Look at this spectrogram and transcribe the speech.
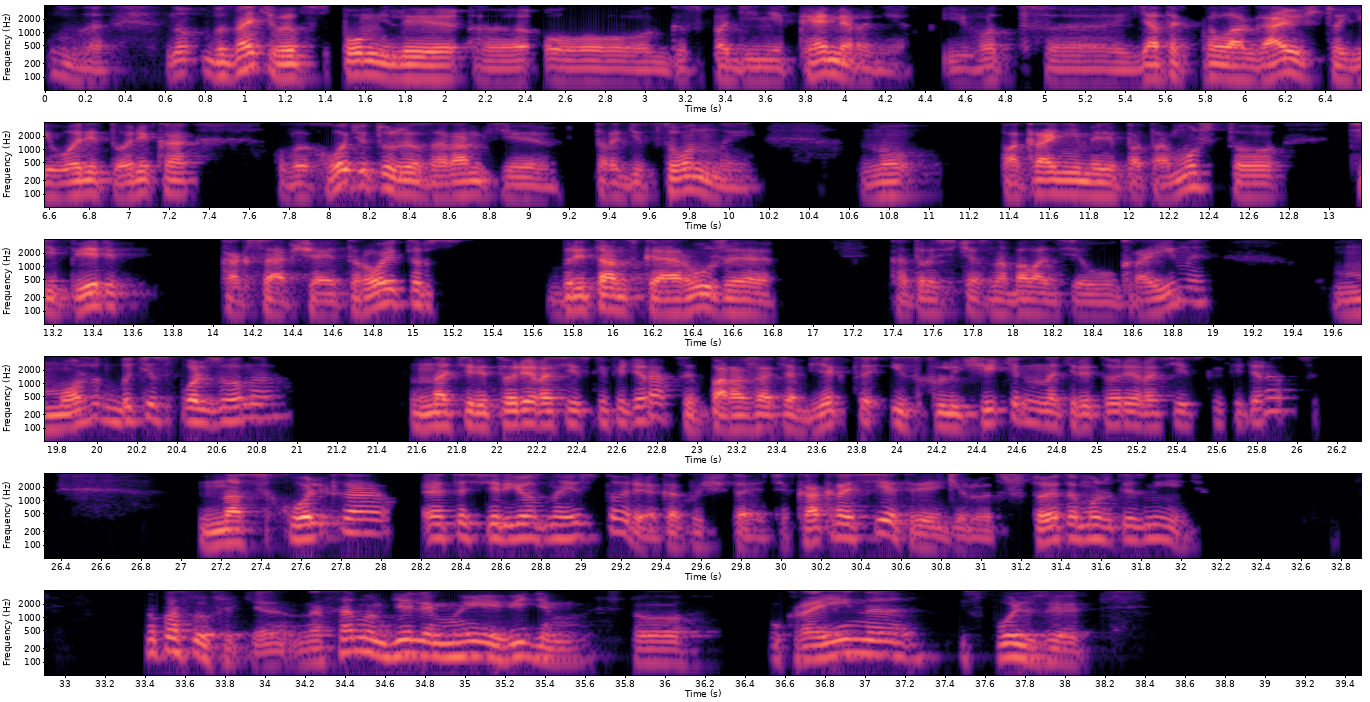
Да. Ну, вы знаете, вы вспомнили э, о господине Кэмероне, и вот э, я так полагаю, что его риторика выходит уже за рамки традиционной. Ну, по крайней мере, потому что теперь, как сообщает Reuters, британское оружие, которое сейчас на балансе у Украины, может быть использовано на территории Российской Федерации, поражать объекты исключительно на территории Российской Федерации. Насколько это серьезная история, как вы считаете? Как Россия отреагирует? Что это может изменить? Ну, послушайте, на самом деле мы видим, что Украина использует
